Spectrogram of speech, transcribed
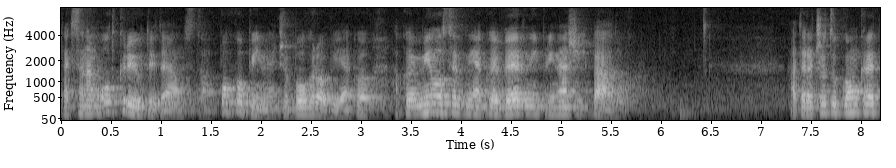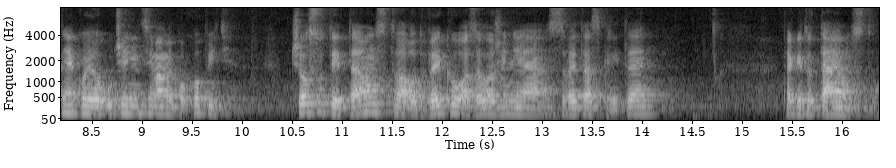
tak sa nám odkryjú tie tajomstvá. Pochopíme, čo Boh robí, ako, ako je milosrdný, ako je verný pri našich pádoch. A teda čo tu konkrétne ako jeho učeníci máme pochopiť? Čo sú tie tajomstva od vekov a založenia sveta skryté? Tak je to tajomstvo,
